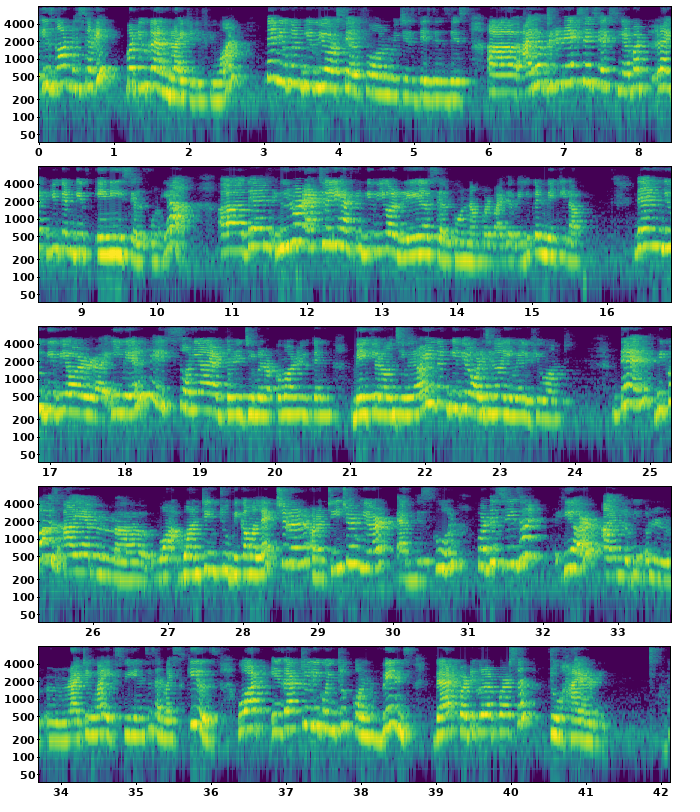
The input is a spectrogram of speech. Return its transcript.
is not necessary, but you can write it if you want. Then you can give your cell phone which is this this this. Uh, i have written xxx here but like you can give any cell phone yeah. Uh, then you do not actually have to give your real cell phone number by the way. You can make it up. Then you give your uh, email. It's sonia at the gmail.com or you can make your own gmail or you can give your original email if you want then because i am uh, wa wanting to become a lecturer or a teacher here at this school for this reason here I am looking uh, writing my experiences and my skills what is actually going to convince that particular person to hire me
